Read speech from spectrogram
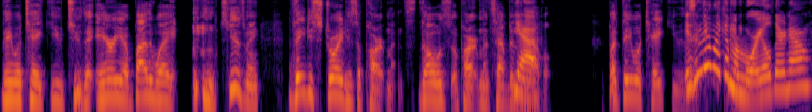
They will take you to the area. By the way, excuse me, they destroyed his apartments. Those apartments have been Yeah. leveled, but they will take you. There. isn't there like a memorial there now?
